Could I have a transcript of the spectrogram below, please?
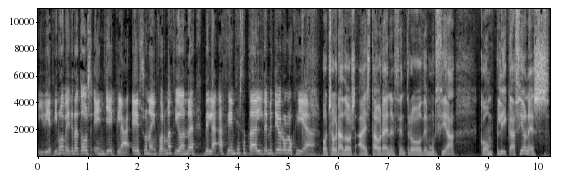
y 19 grados en Yecla. Es una información de la Agencia Estatal de Meteorología. 8 grados a esta hora en el centro de Murcia. Complicaciones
